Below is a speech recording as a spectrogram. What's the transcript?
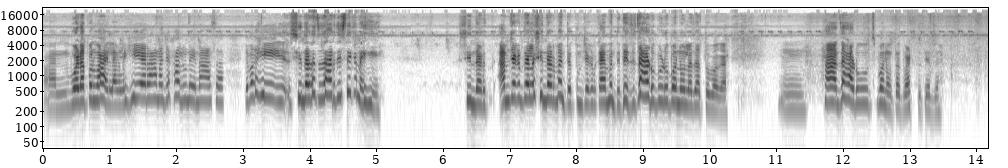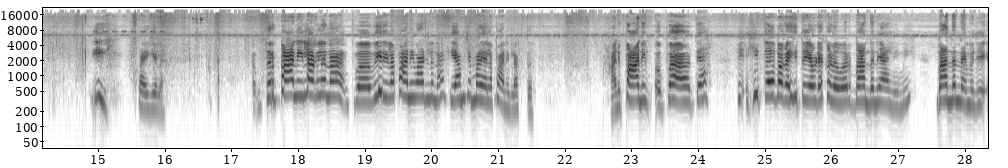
आणि वडा पण व्हायला लागला. हे रानाच्या खालून आहे ना असं. हे बघा ही शिंदाडाचं झाड दिसते का नाही ही? शिंदाड. आमच्याकडे त्याला शिंदाड म्हणतात. तुमच्याकडे काय म्हणतात? त्याचे झाडू बिडू बनवला जातो बघा. हां हा झाडूच बनवतात वाटतं त्याचा. ई पाय गेला. तर पाणी लागलं ना प- विहिरीला पाणी वाढलं ना की आमच्या मळ्याला पाणी लागतं. आणि पाणी पा त्या ती- हिथं बघा हिथं एवढ्या कडवर बांधणी आली मी. बांधण नाही म्हणजे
